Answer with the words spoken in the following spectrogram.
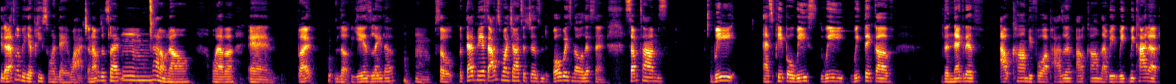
Know, that's gonna be your piece one day. Watch, and I was just like, mm, I don't know, whatever. And but look, years later. Mm, so with that being said, I just want y'all to just always know. Listen, sometimes we as people we we we think of the negative outcome before a positive outcome. Like we we, we kind of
